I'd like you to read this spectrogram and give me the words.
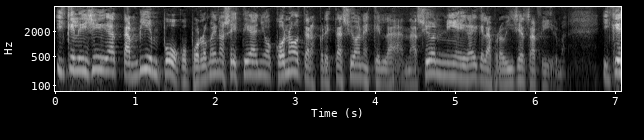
y que le llega también poco, por lo menos este año, con otras prestaciones que la nación niega y que las provincias afirman. ¿Y qué,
